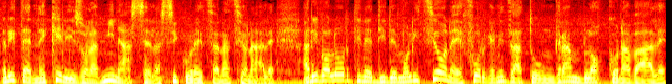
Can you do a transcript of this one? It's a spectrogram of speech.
ritenne che l'isola minasse la sicurezza nazionale. Arrivò l'ordine di demolizione e fu organizzato un gran blocco navale.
